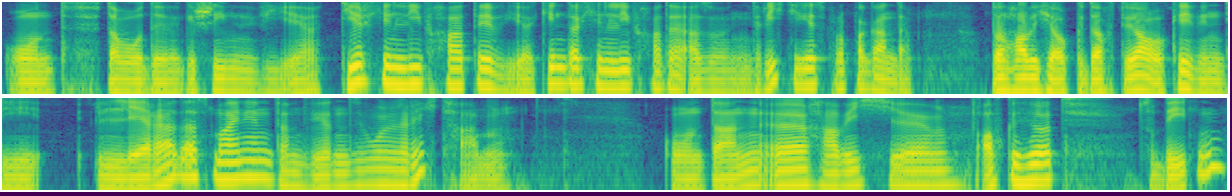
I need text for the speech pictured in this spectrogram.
Und da wurde geschrieben, wie er Tierchen lieb hatte, wie er Kinderchen lieb hatte, also ein richtiges Propaganda. Dann habe ich auch gedacht, ja, okay, wenn die Lehrer das meinen, dann werden sie wohl recht haben. Und dann äh, habe ich äh, aufgehört zu beten,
